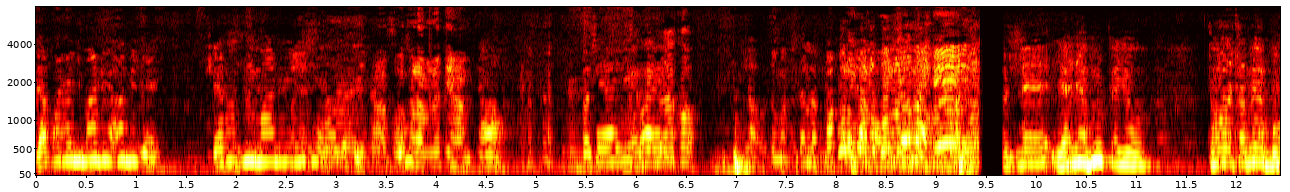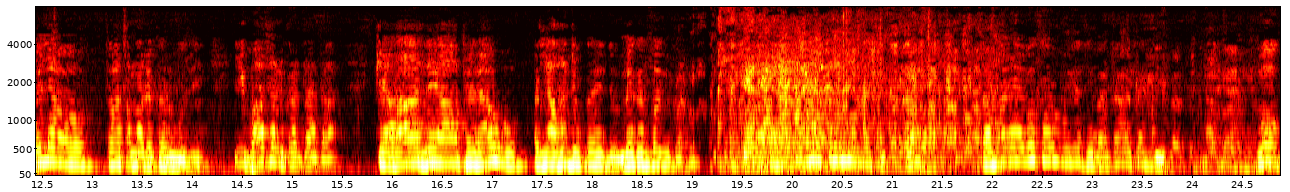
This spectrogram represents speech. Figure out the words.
વેપારીની માંડવી હામી જાય. ખેડૂતની માંડવી નથી હામતી. હા પછી આ એટલે એને શું કહ્યું તો તમે બોલ્યા હો તો તમારે કરવું જોઈએ એ ભાષણ કરતા હતા. કે આ ને આ ફેર આવું. એટલે હાજુ કરી દઉં. મેં કદ બંધ કરો. તમારે એવું કરવું નથી ભાઈ, તમે કરી દીધું.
